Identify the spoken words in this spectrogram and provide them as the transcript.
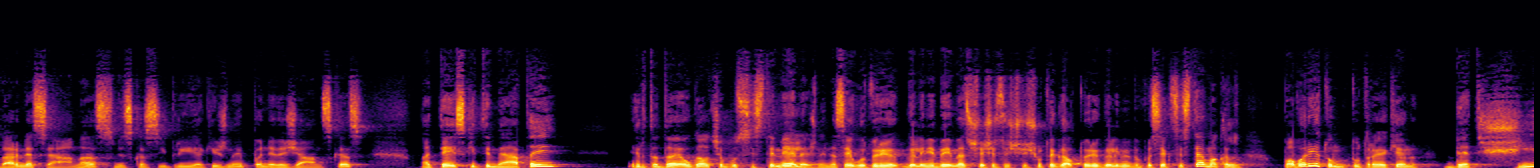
dar nesenas, viskas į priekį, žinai, panevežianskas, ateis kiti metai ir tada jau gal čia bus sistemėlė, žinai, nes jeigu turi galimybę įmesti 6 iš 6, tai gal turi galimybę pasiekti sistemą, kad Taip. pavarytum tų trajekelių. Bet šį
